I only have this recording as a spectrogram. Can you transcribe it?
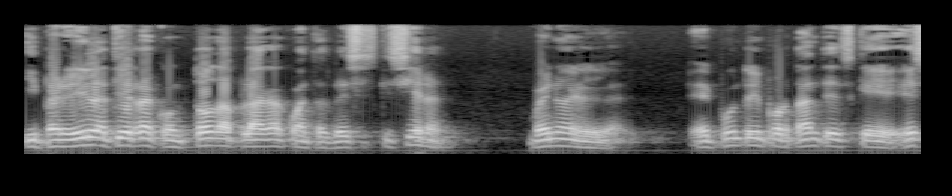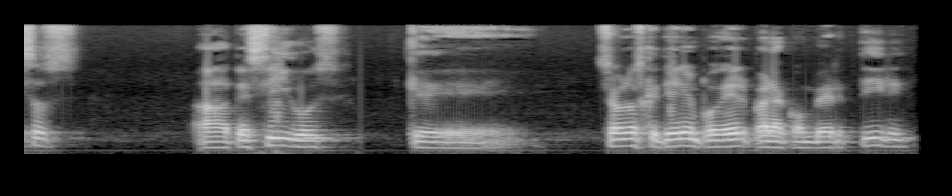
y para la tierra con toda plaga cuantas veces quisieran. Bueno, el, el punto importante es que esos uh, testigos que son los que tienen poder para convertir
